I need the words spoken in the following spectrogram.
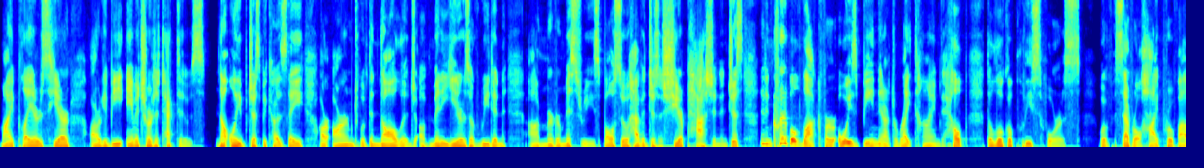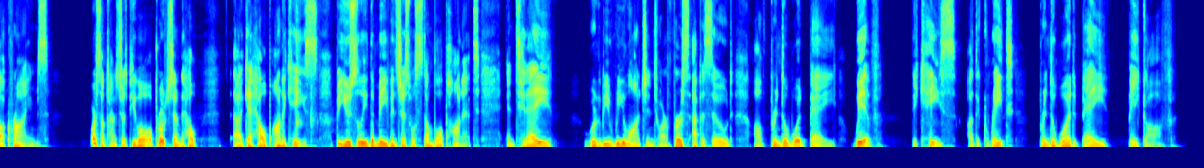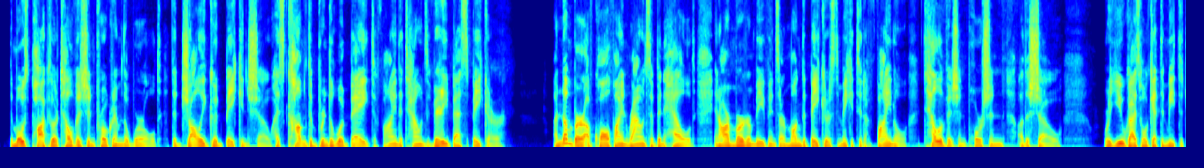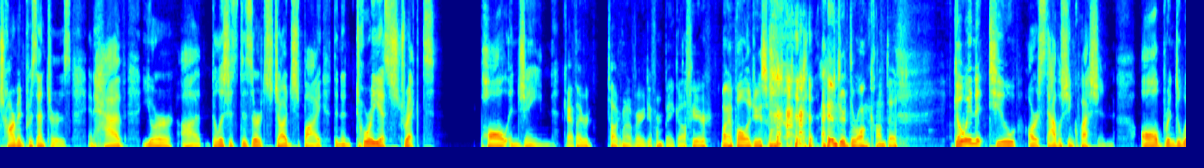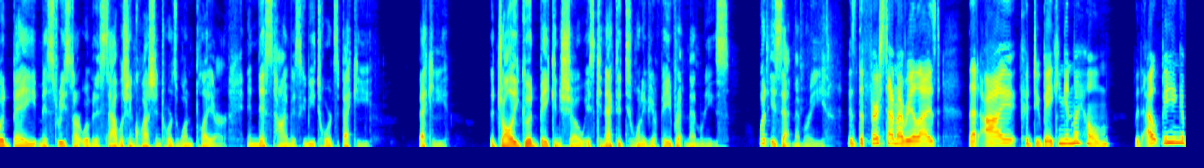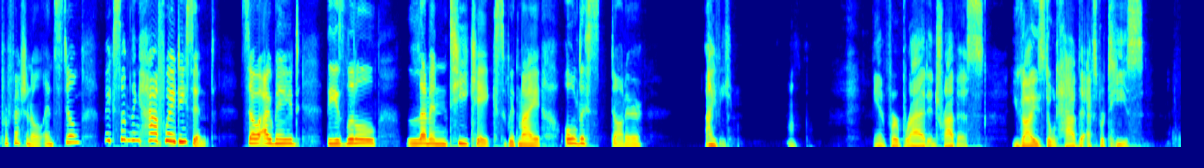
My players here are going to be amateur detectives. Not only just because they are armed with the knowledge of many years of reading uh, murder mysteries, but also having just a sheer passion and just an incredible luck for always being there at the right time to help the local police force with several high profile crimes. Or sometimes just people approach them to help uh, get help on a case, but usually the Mavens just will stumble upon it. And today, we're going to be relaunching to our first episode of Brindlewood Bay with the case of the Great Brindlewood Bay Bake Off. The most popular television program in the world, The Jolly Good Bacon Show, has come to Brindlewood Bay to find the town's very best baker. A number of qualifying rounds have been held, and our murder mavens are among the bakers to make it to the final television portion of the show, where you guys will get to meet the charming presenters and have your uh, delicious desserts judged by the notorious strict Paul and Jane. Okay, I thought you were talking about a very different bake off here. My apologies. I entered the wrong contest. Going to our establishing question. All Brindlewood Bay mysteries start with an establishing question towards one player, and this time it's going to be towards Becky. Becky, the Jolly Good Bacon Show is connected to one of your favorite memories. What is that memory? It was the first time I realized that I could do baking in my home without being a professional and still make something halfway decent. So I made these little lemon tea cakes with my oldest daughter, Ivy. Hmm. And for Brad and Travis, you guys don't have the expertise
